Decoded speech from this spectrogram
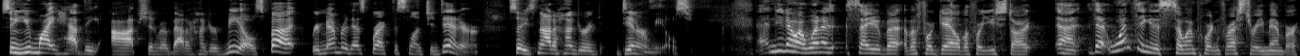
So you might have the option of about 100 meals, but remember that's breakfast, lunch, and dinner. So it's not 100 dinner meals. And you know, I want to say before Gail, before you start, uh, that one thing is so important for us to remember.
